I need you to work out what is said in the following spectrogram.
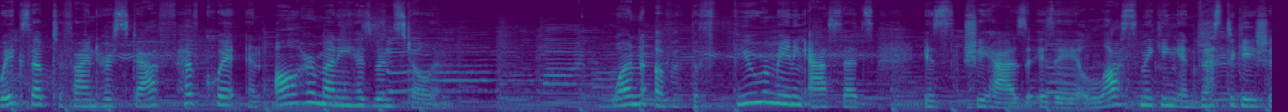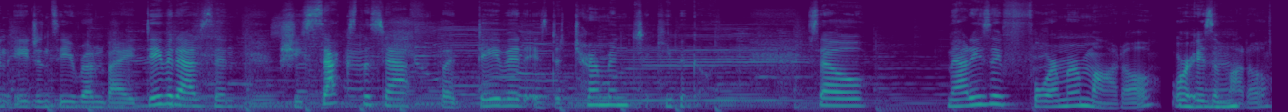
wakes up to find her staff have quit and all her money has been stolen. One of the few remaining assets is she has is a loss-making investigation agency run by David Addison. She sacks the staff, but David is determined to keep it going. So Maddie's a former model, or is a Mhm. model.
